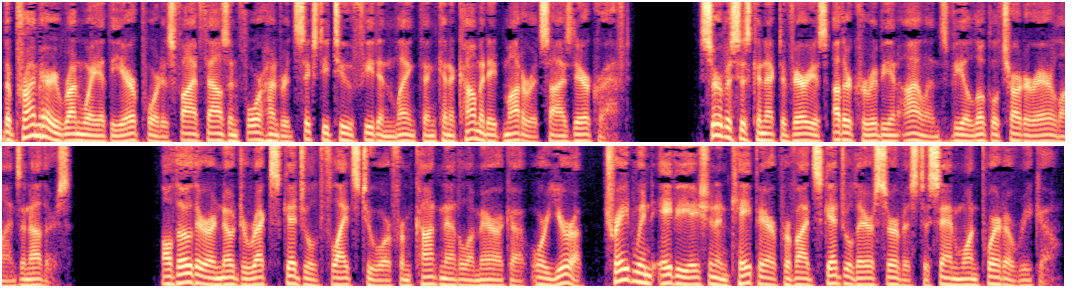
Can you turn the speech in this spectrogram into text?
The primary runway at the airport is 5,462 feet in length and can accommodate moderate sized aircraft. Services connect to various other Caribbean islands via local charter airlines and others. Although there are no direct scheduled flights to or from continental America or Europe, Tradewind Aviation and Cape Air provide scheduled air service to San Juan, Puerto Rico.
